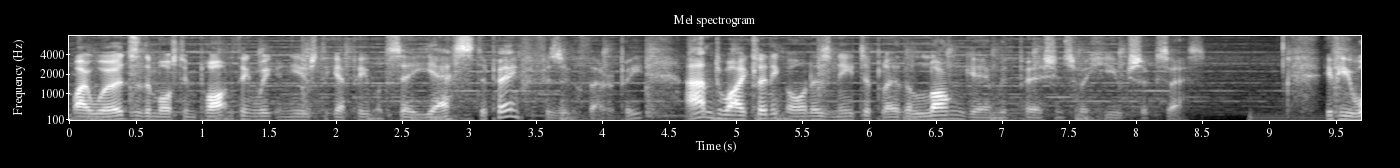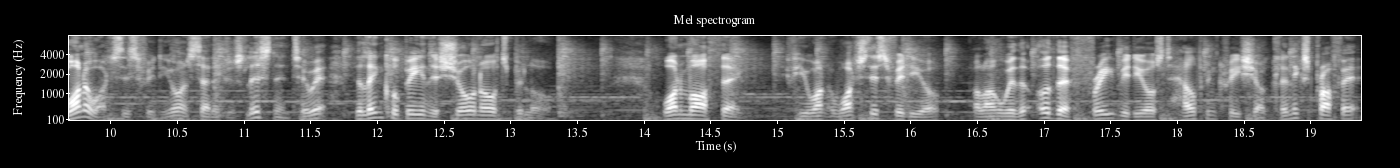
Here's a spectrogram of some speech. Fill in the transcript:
Why words are the most important thing we can use to get people to say yes to paying for physical therapy, and why clinic owners need to play the long game with patients for huge success. If you want to watch this video instead of just listening to it, the link will be in the show notes below. One more thing. If you want to watch this video, along with other free videos to help increase your clinic's profit,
